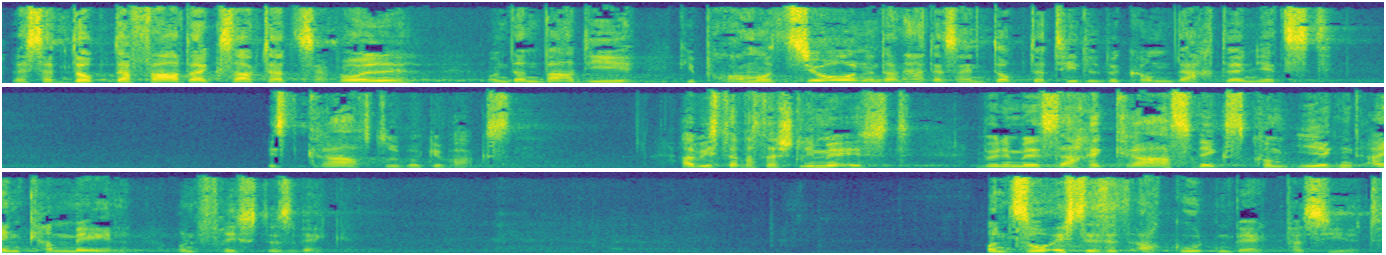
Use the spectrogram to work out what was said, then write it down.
Und als der Doktorvater gesagt hat, jawohl, und dann war die, die Promotion und dann hat er seinen Doktortitel bekommen, dachte er, und jetzt ist Gras drüber gewachsen. Aber wisst ihr, was das Schlimme ist? Wenn eine Sache Gras wächst, kommt irgendein Kamel und frisst es weg. Und so ist es jetzt auch Gutenberg passiert.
